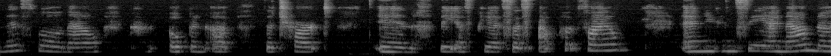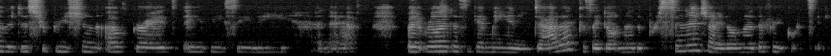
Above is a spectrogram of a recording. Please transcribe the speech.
This will now open up the chart in the SPSS output file. And you can see I now know the distribution of grades A, B, C, D, and F, but it really doesn't give me any data because I don't know the percentage, I don't know the frequency.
